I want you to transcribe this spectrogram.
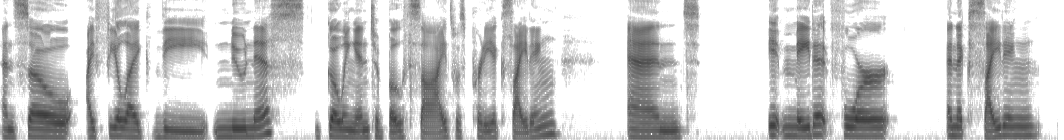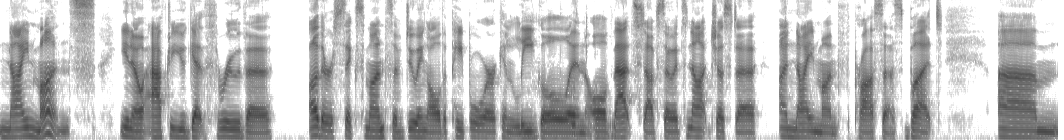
And so I feel like the newness going into both sides was pretty exciting. And it made it for an exciting nine months, you know, after you get through the other six months of doing all the paperwork and legal and all of that stuff. So it's not just a, a nine month process, but, um,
